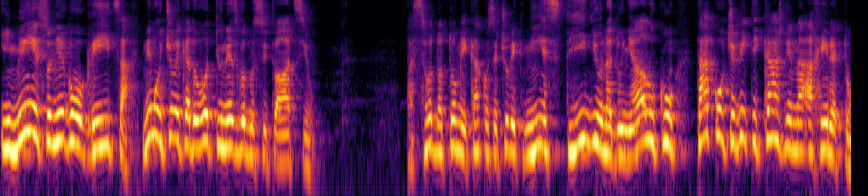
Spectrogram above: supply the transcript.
i meso njegovog lica. Nemoj čovjeka dovoditi u nezgodnu situaciju. Pa shodno tome kako se čovjek nije stidio na Dunjaluku, tako će biti kažnjen na Ahiretu.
